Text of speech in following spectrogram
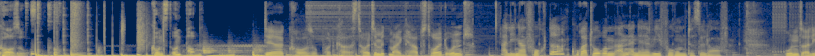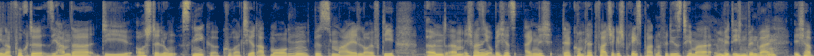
Corso. Kunst und Pop. Der Corso Podcast. Heute mit Mike Herbstreuth und Alina Fuchte, Kuratorin an NRW Forum Düsseldorf. Und Alina Fuchte, Sie haben da die Ausstellung Sneaker kuratiert. Ab morgen bis Mai läuft die. Und ähm, ich weiß nicht, ob ich jetzt eigentlich der komplett falsche Gesprächspartner für dieses Thema mit Ihnen bin, weil hm. ich habe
